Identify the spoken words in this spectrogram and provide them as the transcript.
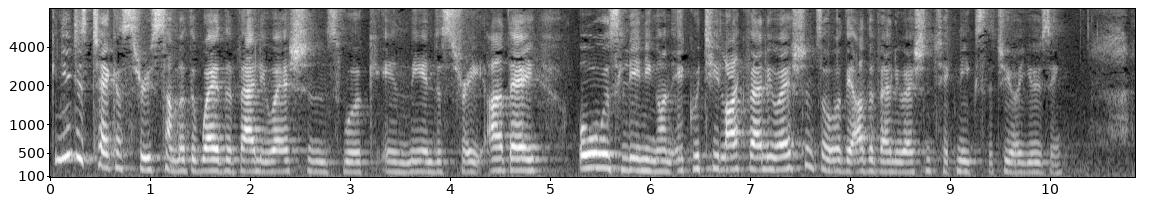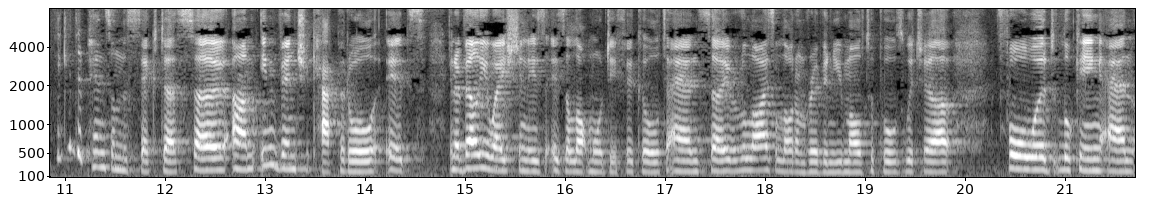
Can you just take us through some of the way the valuations work in the industry? Are they always leaning on equity like valuations or are there other valuation techniques that you are using? I think it depends on the sector. So um, in venture capital, it's you know valuation is, is a lot more difficult, and so it relies a lot on revenue multiples, which are forward looking and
